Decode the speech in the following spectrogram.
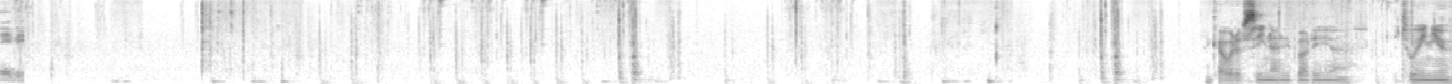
Maybe. I think I would have seen anybody uh, between you.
